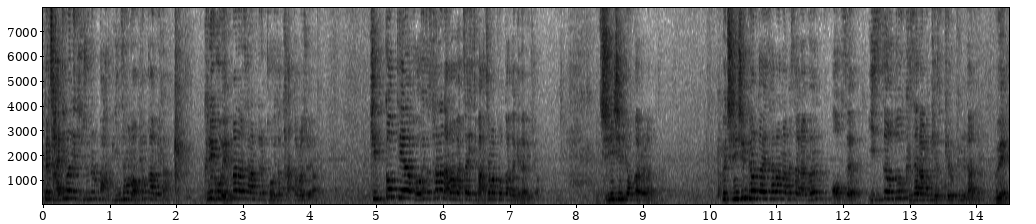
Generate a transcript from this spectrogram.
그 자기만의 기준으로 막 인성을 막 평가합니다. 그리고 웬만한 사람들은 거기서 다 떨어져요. 기껏해야 거기서 살아남아봤자 이제 마지막 평가가 기다리죠. 진심 평가를 합니다. 그 진심 평가에 살아남은 사람은 없어요. 있어도 그 사람은 계속 당해요. 왜?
